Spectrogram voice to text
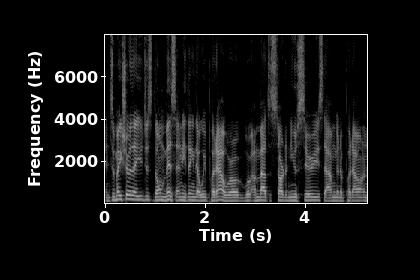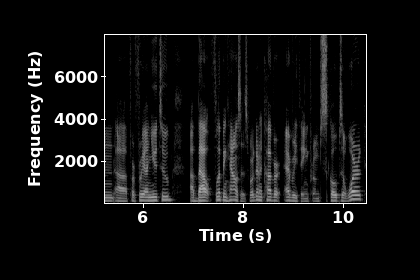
And to make sure that you just don't miss anything that we put out, we're, we're I'm about to start a new series that I'm going to put out on, uh, for free on YouTube about flipping houses. We're going to cover everything from scopes of work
